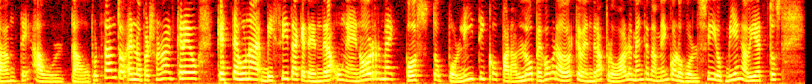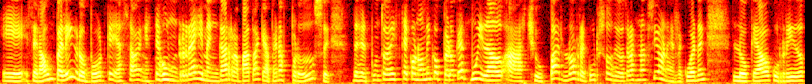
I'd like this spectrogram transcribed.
abultado. Por tanto, en lo personal creo que esta es una visita que tendrá un enorme costo político para López Obrador, que vendrá probablemente también con los bolsillos bien abiertos. Eh, será un peligro porque ya saben, este es un régimen garrapata que apenas produce desde el punto de vista económico, pero que es muy dado a chupar los recursos de otras naciones. Recuerden lo que ha ocurrido,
